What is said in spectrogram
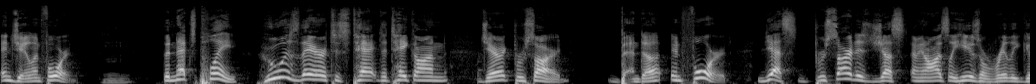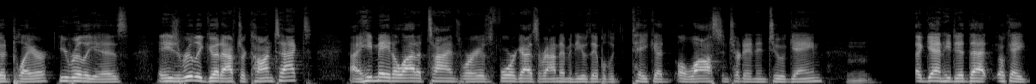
and Jalen Ford. The next play, who is there to ta- to take on Jarek Broussard? Gbenda and Ford. Yes, Broussard is just, I mean, honestly, he is a really good player. He really is. And he's really good after contact. Uh, he made a lot of times where there was four guys around him and he was able to take a, a loss and turn it into a gain. Again, he did that. Okay,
